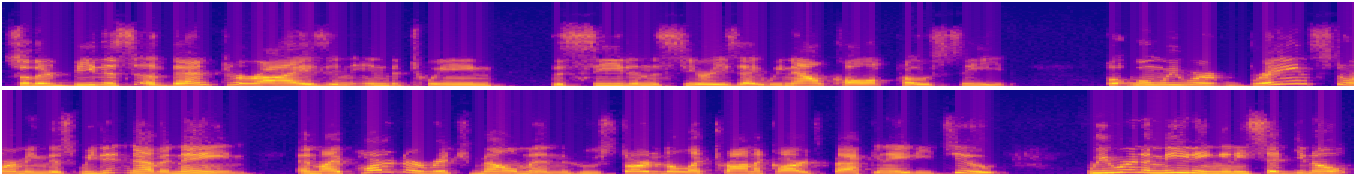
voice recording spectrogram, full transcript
So there'd be this event horizon in between the seed and the Series A. We now call it post seed. But when we were brainstorming this, we didn't have a name. And my partner, Rich Melmon, who started Electronic Arts back in 82, we were in a meeting and he said, You know,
